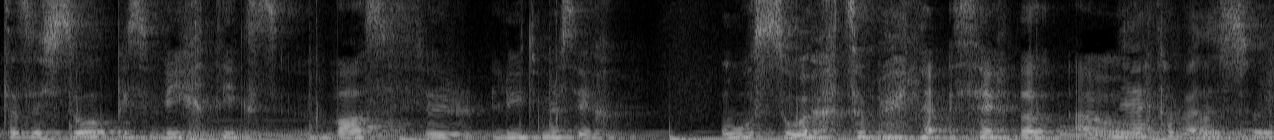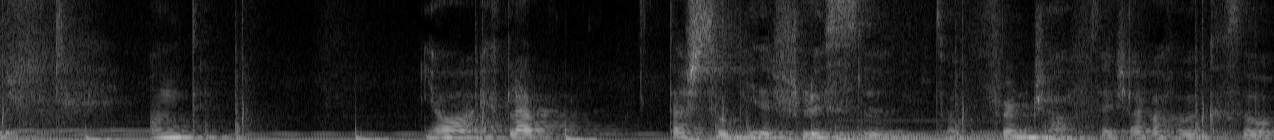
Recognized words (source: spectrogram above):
das ist so etwas Wichtiges, was für Leute man sich aussucht, so sich das auch. Ja, ich glaube, das ist so. Und ja, ich glaube, das ist so wie der Schlüssel zur Freundschaft. Das ist einfach wirklich so.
